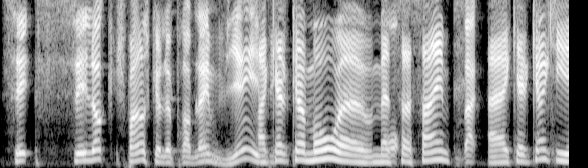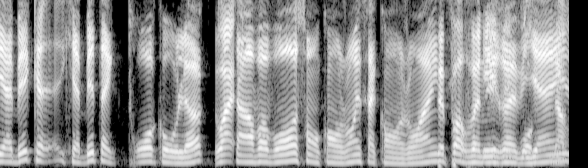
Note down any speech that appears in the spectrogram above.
c'est c'est là que je pense que le problème vient. Et En puis- quelques mots, euh, mettre On- ça simple, Ben- euh, quelqu'un qui habite, qui habite avec trois colocs, Ouais. qui s'en va voir son conjoint, sa conjointe, peut pas revenir. et revient, Non,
